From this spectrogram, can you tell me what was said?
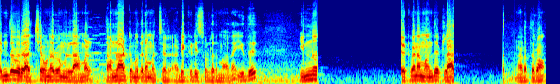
எந்த ஒரு அச்ச உணர்வும் இல்லாமல் தமிழ்நாட்டு முதலமைச்சர் அடிக்கடி சொல்கிறது மாதிரி தான். இது இன்னும் நம்ம வந்து கிளாஸ் நடத்துகிறோம்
